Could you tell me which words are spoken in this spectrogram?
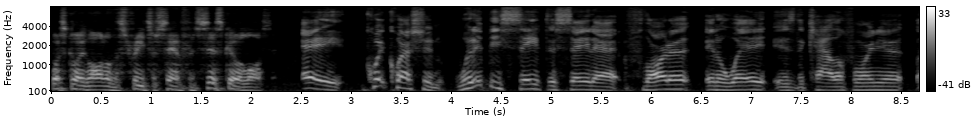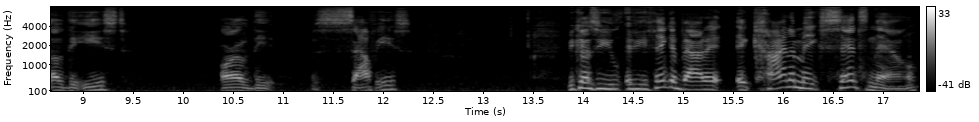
what's going on on the streets of San Francisco, Los Angeles. Hey, quick question. Would it be safe to say that Florida, in a way, is the California of the East or of the Southeast? Because you, if you think about it, it kind of makes sense now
